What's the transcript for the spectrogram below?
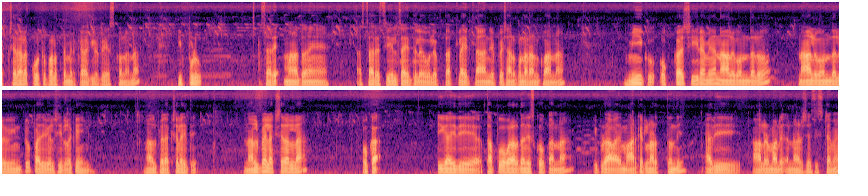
అక్షరాల కోటి రూపాయలు వస్తాయి మీరు క్యాలిక్యులేటర్ చేసుకోవాలన్నా. ఇప్పుడు సరే మనతోనే సరే సేల్స్ అవుతలేవు లేకపోతే అట్లా ఇట్లా అని చెప్పేసి అనుకున్నారు అనుకో అన్న. మీకు ఒక్క చీర మీద నాలుగు వందలు నాలుగు వందలు ఇంటూ పదివేల చీరలకు అయింది. నలభై లక్షలు అవుతాయి నలభై లక్షలల్లా ఒక ఇక ఇది తప్పు ఎవరు అర్థం చేసుకోకన్నా ఇప్పుడు అది మార్కెట్లో నడుస్తుంది అది ఆల్రెడీ నడిచే సిస్టమే.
